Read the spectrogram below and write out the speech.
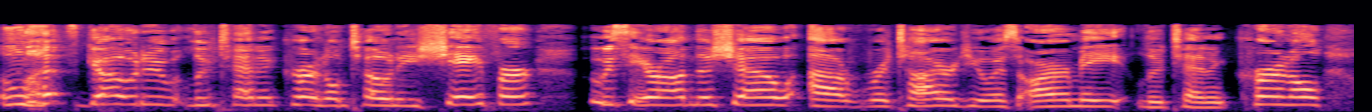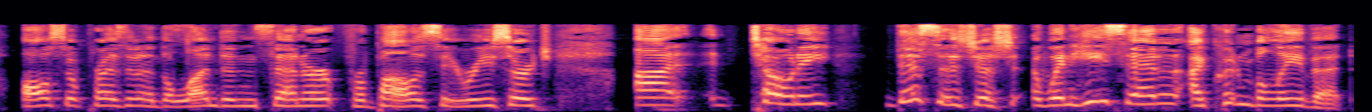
Let's go to Lieutenant Colonel Tony Shaffer, who's here on the show, retired U.S. Army Lieutenant Colonel, also president of the London Center for Policy Research. Uh, Tony, this is just when he said it, I couldn't believe it.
